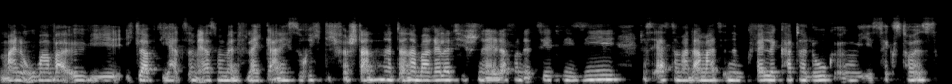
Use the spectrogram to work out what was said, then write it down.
meine Oma war irgendwie, ich glaube, die hat es im ersten Moment vielleicht gar nicht so richtig verstanden, hat dann aber relativ schnell davon erzählt, wie sie das erste Mal damals in einem Quelle-Katalog irgendwie Sextoys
